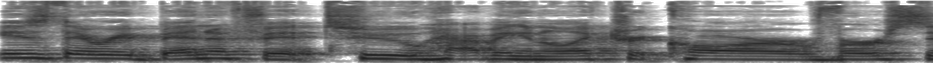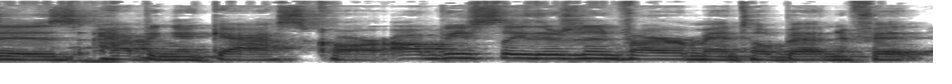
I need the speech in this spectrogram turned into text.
is there a benefit to having an electric car versus having a gas car? Obviously, there's an environmental benefit,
